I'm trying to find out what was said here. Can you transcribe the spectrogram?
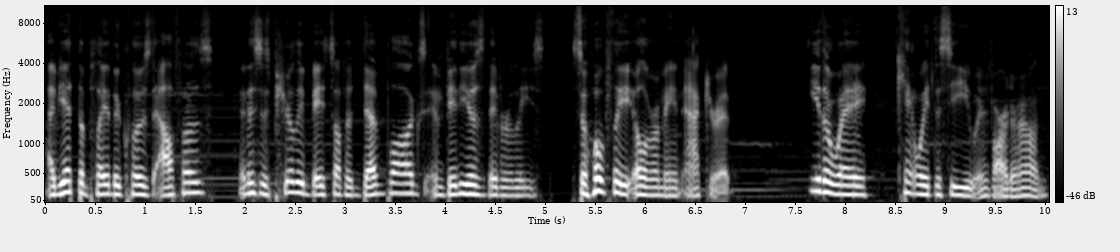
I've yet to play the closed alphas, and this is purely based off of dev blogs and videos they've released, so hopefully it'll remain accurate. Either way, can't wait to see you in Vardoran.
